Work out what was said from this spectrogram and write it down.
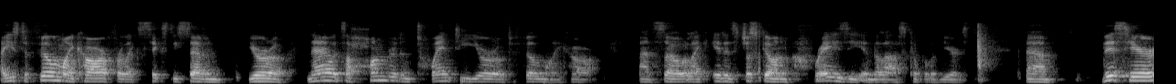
I used to fill my car for like 67 euro. Now it's 120 euro to fill my car. And so, like, it has just gone crazy in the last couple of years. Um, this here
